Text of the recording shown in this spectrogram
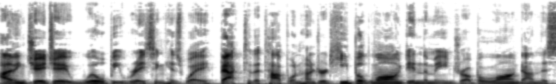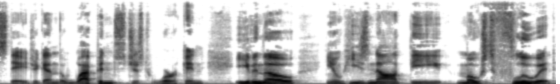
I think JJ will be racing his way back to the top 100. He belonged in the main draw, belonged on this stage. Again, the weapons just working, even though, you know, he's not the most fluid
